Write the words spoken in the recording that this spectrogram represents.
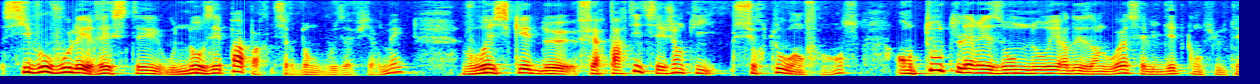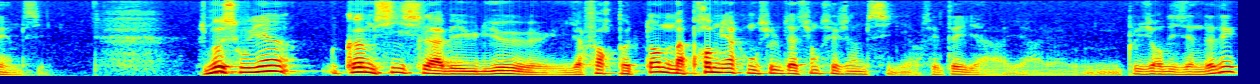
si vous voulez rester ou n'osez pas partir, donc vous affirmez, vous risquez de faire partie de ces gens qui, surtout en France, ont toutes les raisons de nourrir des angoisses à l'idée de consulter un psy. Je me souviens comme si cela avait eu lieu il y a fort peu de temps, de ma première consultation chez psy. C'était il, y a plusieurs dizaines d'années,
